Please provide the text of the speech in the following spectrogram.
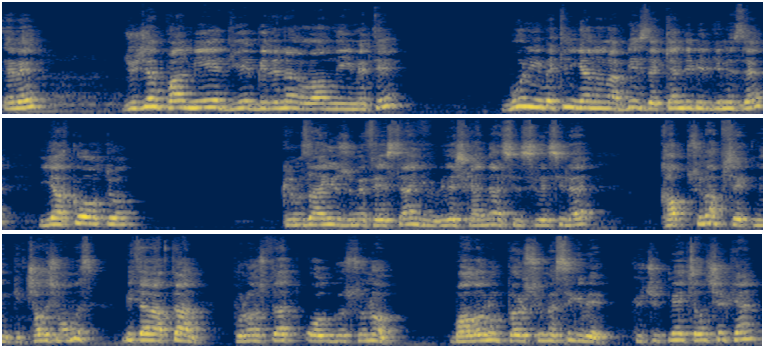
Evet. Cüce palmiye diye bilinen olan nimeti bu nimetin yanına biz de kendi bilgimizle yakı otu, kırmızı ay üzümü, fesleğen gibi bileşkenler silsilesiyle kapsülap şeklindeki çalışmamız bir taraftan prostat olgusunu balonun pörsümesi gibi küçültmeye çalışırken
